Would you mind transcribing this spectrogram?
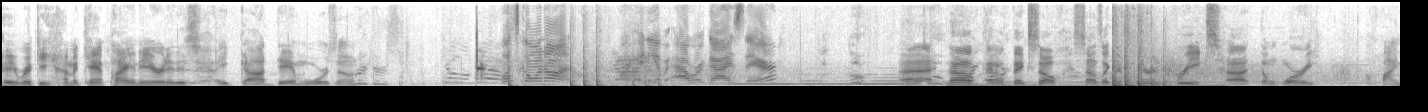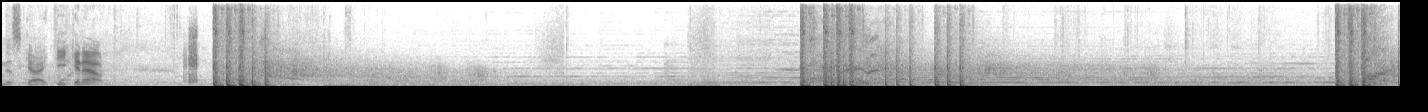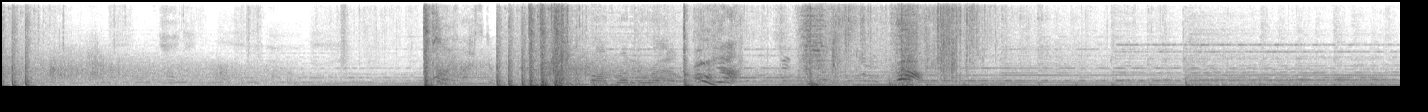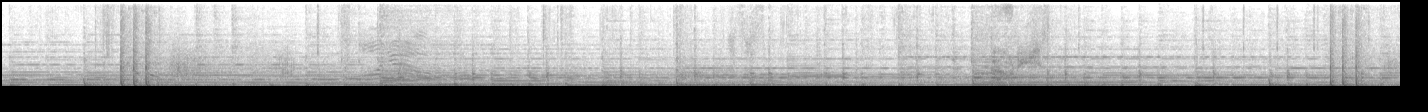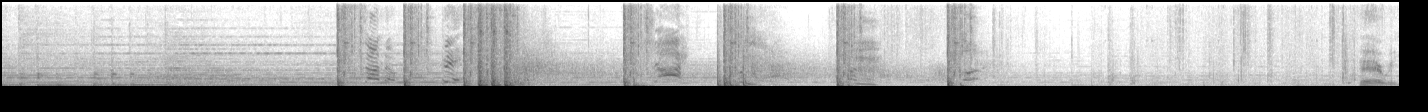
Hey, Ricky, I'm at Camp Pioneer, and it is a goddamn war zone. What's going on? Are any of our guys there? Uh, no, I don't think so. Sounds like they're clearing freaks. Uh, don't worry. I'll find this guy. Deacon out.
